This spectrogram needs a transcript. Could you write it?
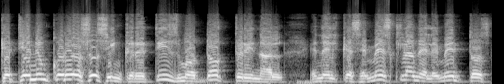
que tiene un curioso sincretismo doctrinal en el que se mezclan elementos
